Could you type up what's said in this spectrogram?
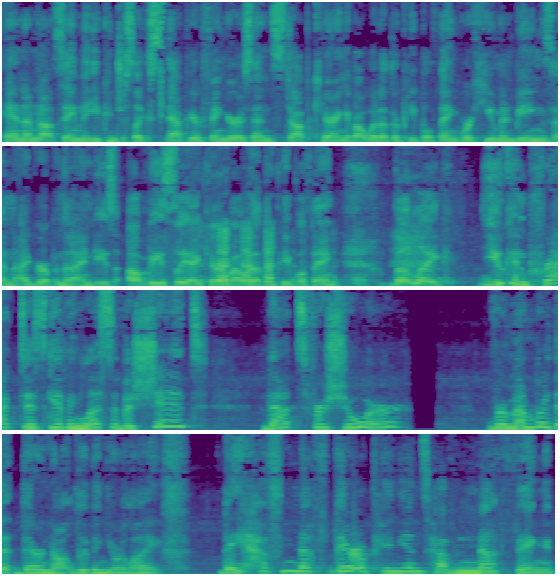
And I'm not saying that you can just like snap your fingers and stop caring about what other people think. We're human beings and I grew up in the 90s. Obviously, I care about what other people think. But like, you can practice giving less of a shit. That's for sure. Remember that they're not living your life. They have nothing, their opinions have nothing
